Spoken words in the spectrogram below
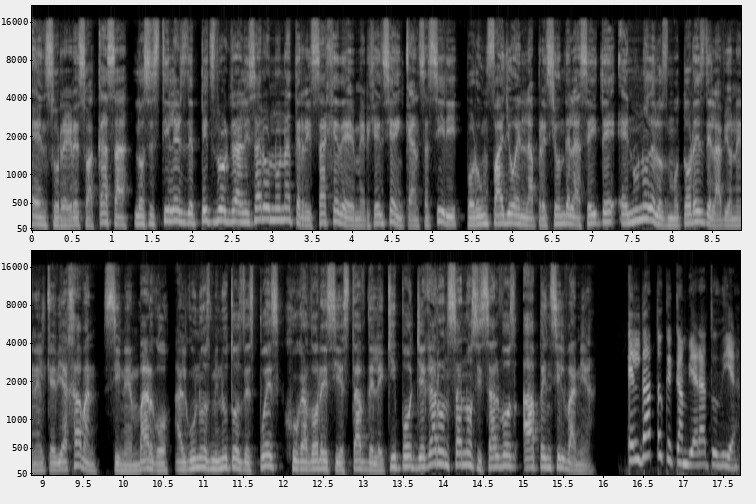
en su regreso a casa, los Steelers de Pittsburgh realizaron un aterrizaje de emergencia en Kansas City por un fallo en la presión del aceite en uno de los motores del avión en el que viajaban. Sin embargo, algunos minutos después, jugadores y staff del equipo llegaron sanos y salvos a Pensilvania. El dato que cambiará tu día.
